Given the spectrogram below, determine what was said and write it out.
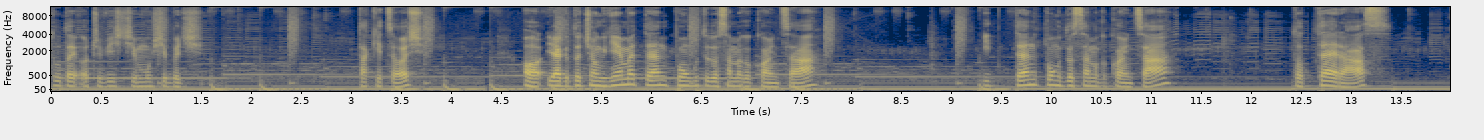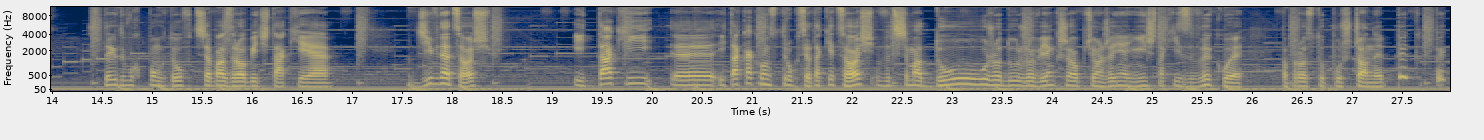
tutaj oczywiście musi być takie coś. O, jak dociągniemy ten punkt do samego końca i ten punkt do samego końca, to teraz z tych dwóch punktów trzeba zrobić takie dziwne coś. I, taki, yy, I taka konstrukcja, takie coś wytrzyma dużo, dużo większe obciążenie niż taki zwykły, po prostu puszczony pyk, pyk,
